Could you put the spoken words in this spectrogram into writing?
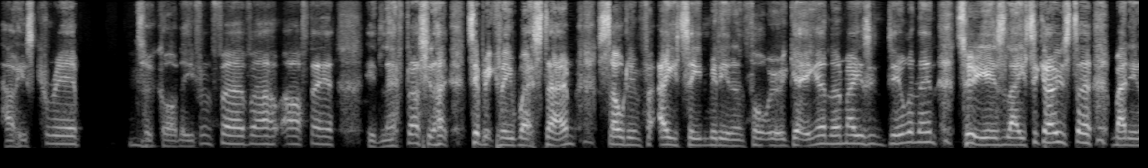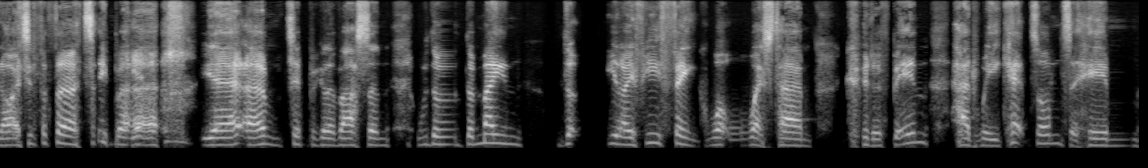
how his career mm. took on even further after he'd left us. You know, typically West Ham sold him for 18 million and thought we were getting an amazing deal, and then two years later goes to Man United for 30. But yeah, uh, yeah um, typical of us. And the the main the you know, if you think what West Ham could have been had we kept on to him,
